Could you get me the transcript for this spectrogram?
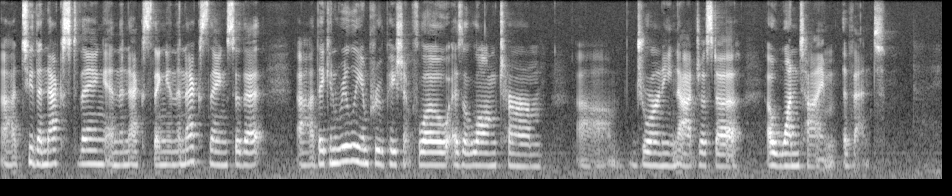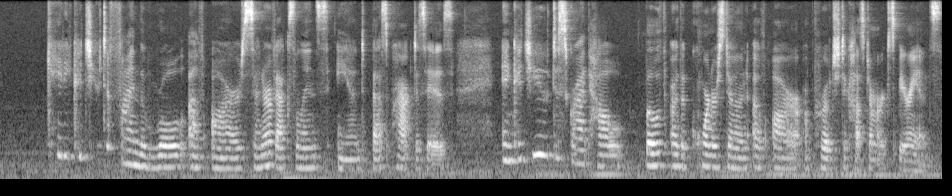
uh, to the next thing and the next thing and the next thing so that uh, they can really improve patient flow as a long term um, journey, not just a, a one time event. Katie, could you define the role of our Center of Excellence and best practices? And could you describe how both are the cornerstone of our approach to customer experience?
